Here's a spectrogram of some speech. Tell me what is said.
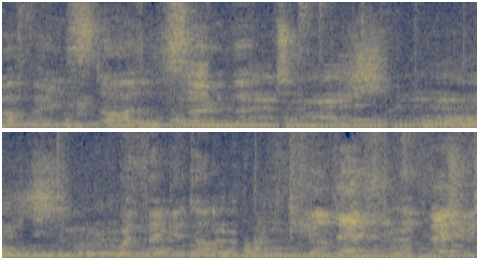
buffet style, so that when they get up, if you're there for pleasure, if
